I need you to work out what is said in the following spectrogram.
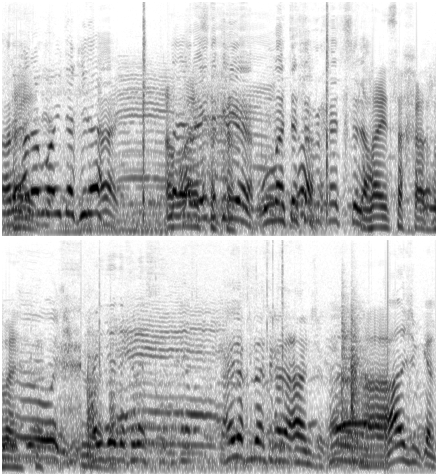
أنا وايدك كذا الله وايدك يسخر. ليه والله تسبح السلام. الله يسخر الله هيدا فلاتك على عانجك عاجبك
